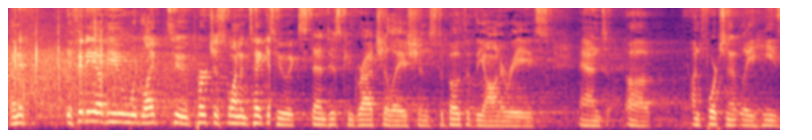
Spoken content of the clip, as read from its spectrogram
And if, if any of you would like to purchase one and take it to extend his congratulations to both of the honorees. And uh, unfortunately, he's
